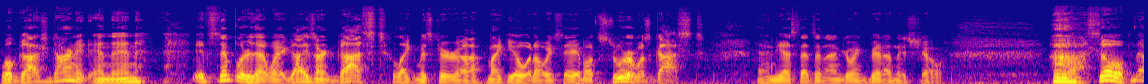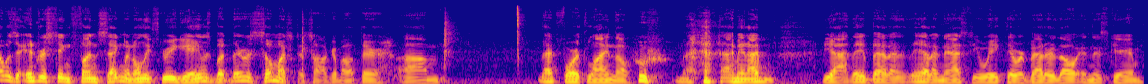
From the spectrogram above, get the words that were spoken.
Well, gosh darn it! And then it's simpler that way. Guys aren't gossed like Mister uh, Mike Yeo would always say about Suter was gossed. And yes, that's an ongoing bit on this show. So that was an interesting, fun segment. Only three games, but there was so much to talk about there. Um, that fourth line, though, whew, I mean, I'm, yeah, they had a they had a nasty week. They were better though in this game.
